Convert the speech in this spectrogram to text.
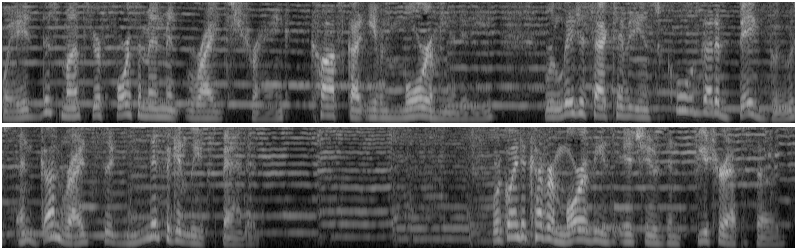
Wade, this month your Fourth Amendment rights shrank, cops got even more immunity, religious activity in schools got a big boost, and gun rights significantly expanded. We're going to cover more of these issues in future episodes,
